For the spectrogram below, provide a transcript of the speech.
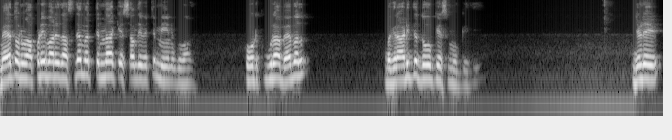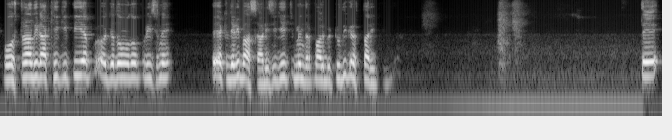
ਮੈਂ ਤੁਹਾਨੂੰ ਆਪਣੇ ਬਾਰੇ ਦੱਸਦਾ, ਮੈਂ ਤਿੰਨਾਂ ਕੇਸਾਂ ਦੇ ਵਿੱਚ ਮੇਨ ਗਵਾਹ ਕੋਟਕਪੂਰਾ ਬਹਿਬਲ, ਬਗਰਾੜੀ ਤੇ ਦੋ ਕੇਸ ਮੋਗੇ ਦੇ ਜਿਹੜੇ ਪੋਸਟਰਾਂ ਦੀ ਰਾਖੀ ਕੀਤੀ ਹੈ ਜਦੋਂ ਉਦੋਂ ਪੁਲਿਸ ਨੇ, ਤੇ ਇੱਕ ਜਿਹੜੀ ਬੱਸ ਆੜੀ ਸੀ ਜਿਹ ਚਮਿੰਦਰਪਾਲ ਬਿੱਟੂ ਦੀ ਗ੍ਰਿਫਤਾਰੀ ਪਈ ਹੈ। ਤੇ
